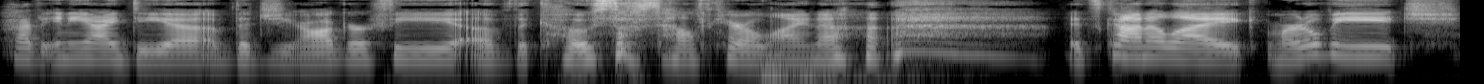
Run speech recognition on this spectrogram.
have any idea of the geography of the coast of South Carolina, it's kind of like Myrtle Beach,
